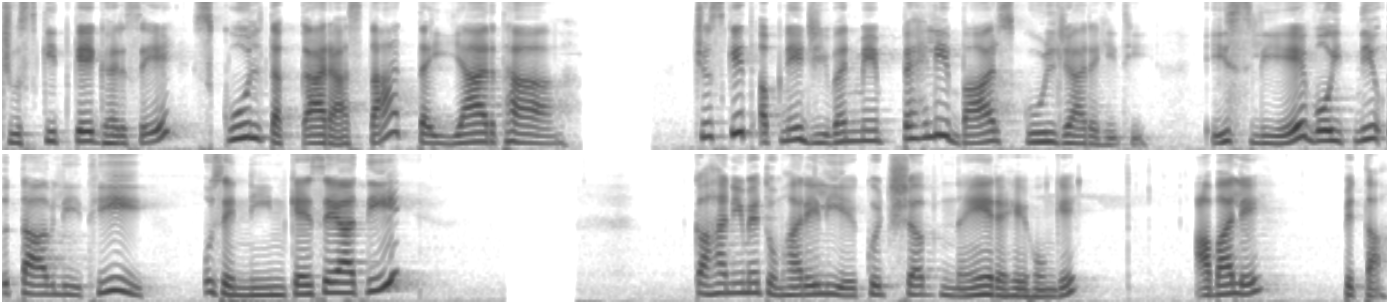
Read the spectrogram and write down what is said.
चुस्कित के घर से स्कूल तक का रास्ता तैयार था। चुस्कित अपने जीवन में पहली बार स्कूल जा रही थी। इसलिए वो इतनी उतावली थी। उसे नींद कैसे आती? कहानी में तुम्हारे लिए कुछ शब्द नए रहे होंगे। आबाले, पिता।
